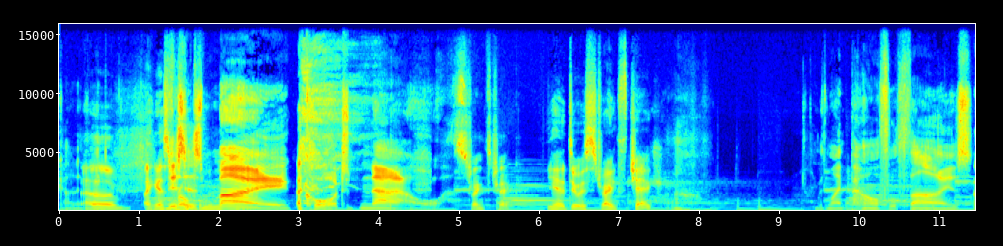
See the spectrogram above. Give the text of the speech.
kind of. thing. Um, I guess this is to- my court now. Strength check. yeah. Do a strength check. With my powerful thighs.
